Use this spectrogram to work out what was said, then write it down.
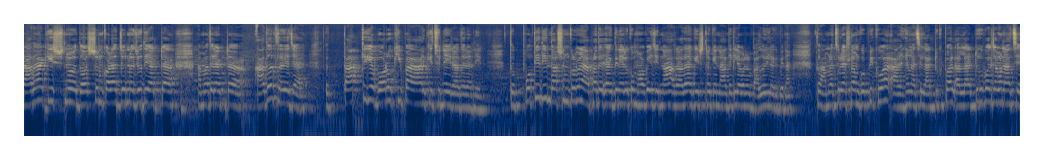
রাধা কৃষ্ণ দর্শন করার জন্য যদি একটা, আমাদের একটা আদত হয়ে যায়, তো তার থেকে বড় কৃপা আর কিছু নেই রাধারানীর তো প্রতিদিন দর্শন করবেন আপনাদের একদিন এরকম হবে যে না, রাধা কৃষ্ণকে না দেখলে আমার ভালোই লাগবে না। তো আমরা চলে আসলাম গোপীকুয়া, আর এখানে আছে লাড্ডু গোপাল। আর লাড্ডু গোপাল যখন আছে,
